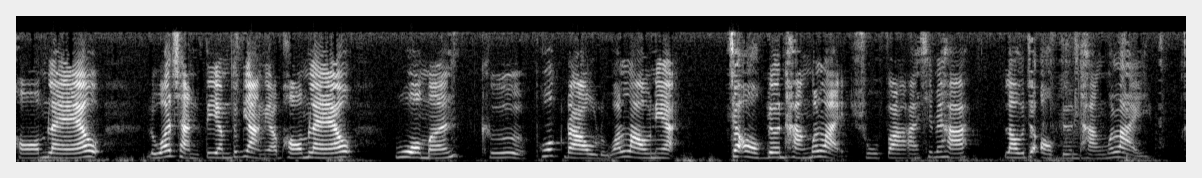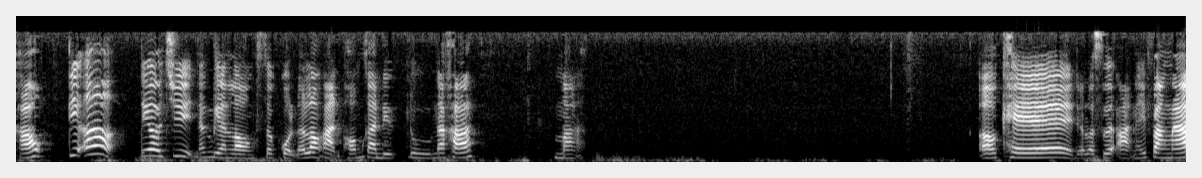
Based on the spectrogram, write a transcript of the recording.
พร้อมแล้ว หรือว่าฉันเตรียมทุกอย่างเนี่ยพร้อมแล้ววัวเหมือนคือพวกเราหรือว่าเราเนี่ยจะออกเดินทางเมื่อไหร่ชูฟ้าใช่ไหมคะเราจะออกเดินทางเมื่อไหร่เขาเตี้ยเตี้ยจีนักเรียนลองสะกดแล้วลองอ่านพร้อมกันดูนะคะมาโอเค เดี๋ยวเราซื้ออ่านให้ฟังนะ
